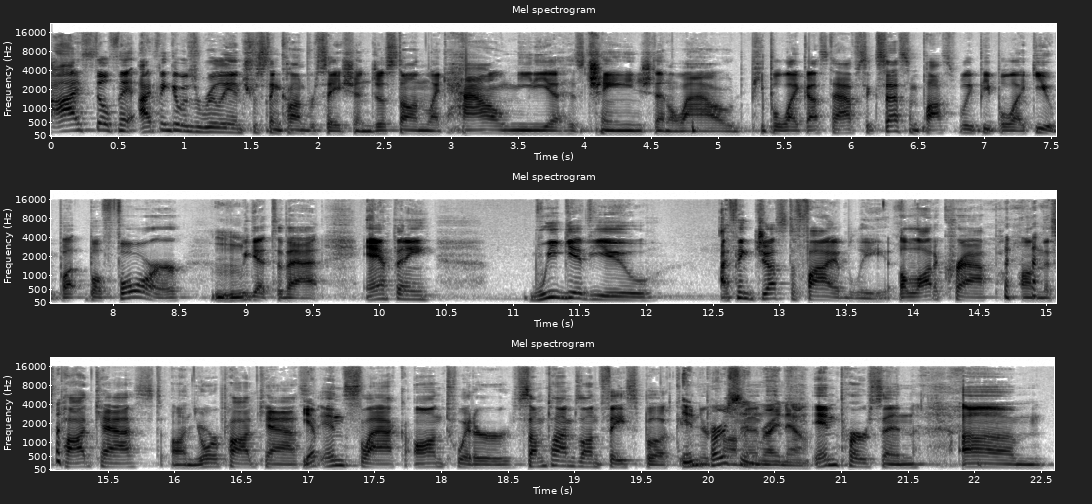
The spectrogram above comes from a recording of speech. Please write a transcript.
I still think. I think it was a really interesting conversation, just on like how media has changed and allowed people like us to have success, and possibly people like you. But before Mm-hmm. we get to that, Anthony, we give you, I think, justifiably, a lot of crap on this podcast, on your podcast, Yep. in Slack, on Twitter, sometimes on Facebook, In your person comments, right now. in person, um,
